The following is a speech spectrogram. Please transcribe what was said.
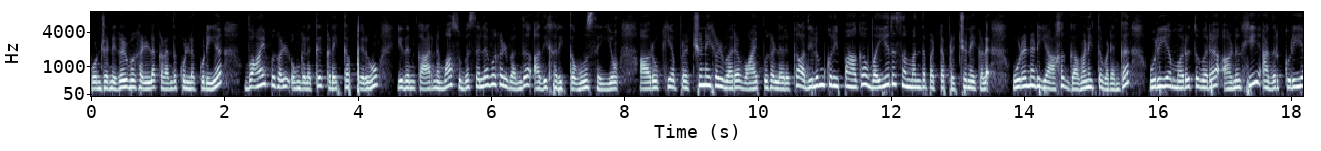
போன்ற நிகழ்வுகளில் கலந்து கொள்ளக்கூடிய வாய்ப்புகள் உங்களுக்கு கிடைக்கப்பெறும் இதன் காரணமாக சுப செலவுகள் வந்து அதிகரிக்கவும் செய்யும். ஆரோக்கிய பிரச்சனைகள் வர வாய்ப்புகள் இருக்குது அதிலும் குறிப்பாக வயிறு சம்பந்தப்பட்ட பிரச்சனைகளை உடனடியாக கவனித்து விடுங்க. உரிய மருத்துவரை அணுகி அதற்கு அதற்குரிய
